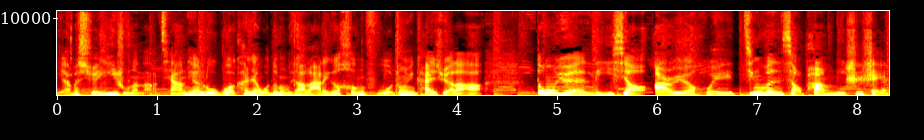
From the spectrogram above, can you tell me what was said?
也不学艺术的呢。前两天路过，看见我的母校拉了一个横幅，终于开学了啊！冬月离校，二月回，惊问小胖你是谁？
